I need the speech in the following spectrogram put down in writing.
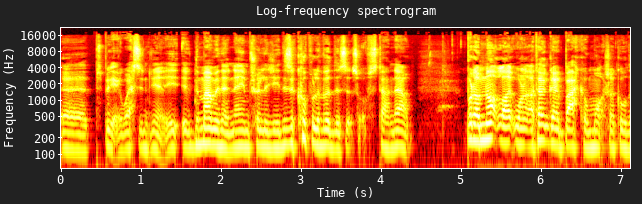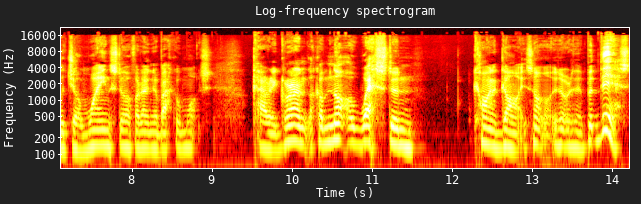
uh, spaghetti western. You know, the Man with No Name trilogy. There's a couple of others that sort of stand out. But I'm not like one. I don't go back and watch like all the John Wayne stuff. I don't go back and watch Cary Grant. Like I'm not a western kind of guy. It's not, it's not really. But this,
